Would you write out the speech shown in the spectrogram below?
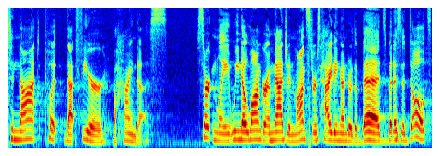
to not put that fear behind us. Certainly, we no longer imagine monsters hiding under the beds, but as adults,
